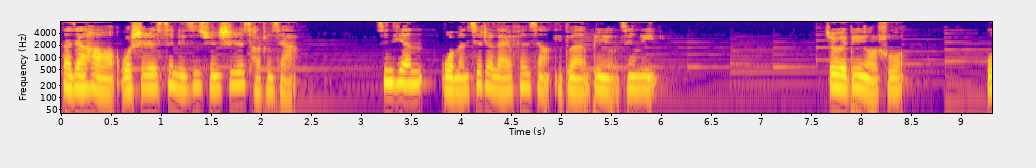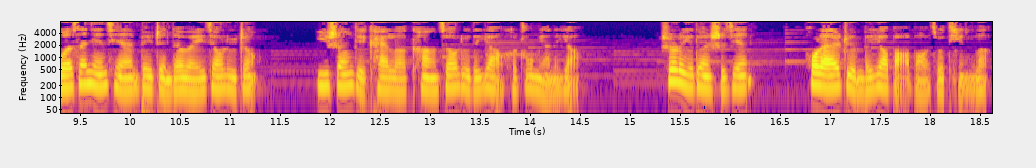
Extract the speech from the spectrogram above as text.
大家好，我是心理咨询师曹春霞。今天我们接着来分享一段病友经历。这位病友说：“我三年前被诊断为焦虑症，医生给开了抗焦虑的药和助眠的药，吃了一段时间，后来准备要宝宝就停了。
